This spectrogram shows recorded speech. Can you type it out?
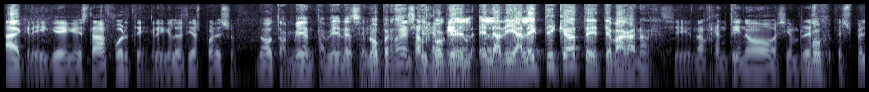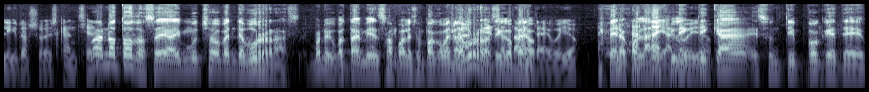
Ah, creí que, que estaba fuerte, creí que lo decías por eso. No, también, también eso, ¿no? Pero Bueno, es un tipo que en, la dialéctica te, te va a ganar. Sí, un argentino siempre es, peligroso, es canchero. Bueno, no todos, ¿eh? Hay mucho vendeburras. Bueno, igual también San Paoli es un poco Claro, vendeburras, digo, pero, yo. pero con la dialéctica es un tipo que te,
